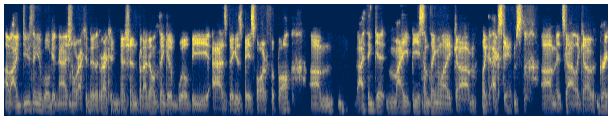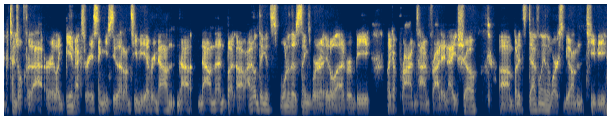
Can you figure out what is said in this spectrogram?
Um, I do think it will get national recognition, but I don't think it will be as big as baseball or football. Um, I think it might be something like um, like the X Games. Um, it's got like a great potential for that, or like BMX racing. You see that on TV every now and now, now and then. But uh, I don't think it's one of those things where it'll ever be like a prime time Friday night show. Um, but it's definitely in the works to be on TV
